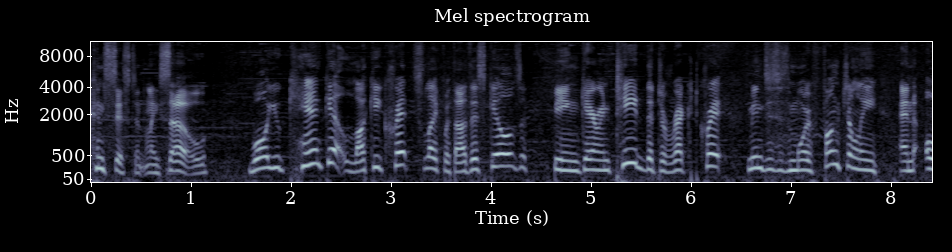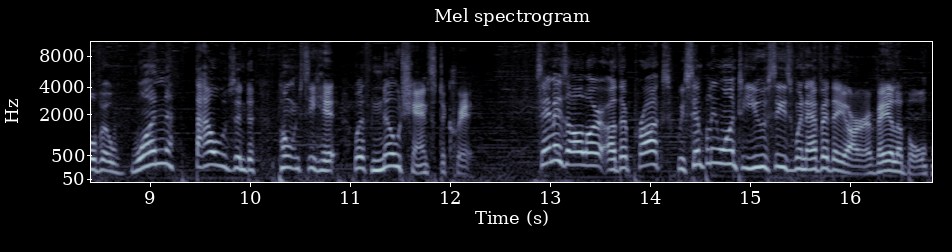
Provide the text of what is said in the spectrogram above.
consistently so. While you can't get lucky crits like with other skills, being guaranteed the direct crit means this is more functionally an over 1000 potency hit with no chance to crit. Same as all our other procs, we simply want to use these whenever they are available,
